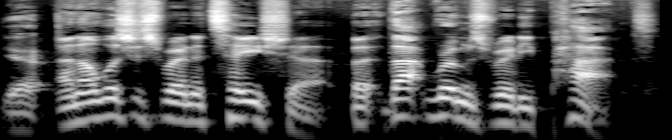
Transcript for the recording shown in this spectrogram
Yeah, and I was just wearing a t-shirt, but that room's really packed,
